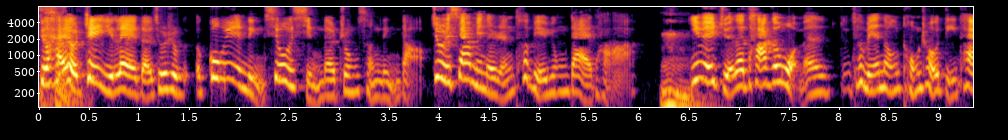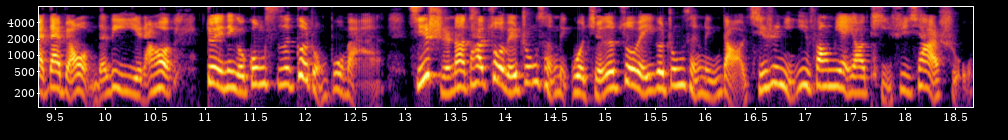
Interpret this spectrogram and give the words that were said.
就还有这一类的，就是公运领袖型的中层领导，就是下面的人特别拥戴他。嗯，因为觉得他跟我们特别能同仇敌忾，代表我们的利益，然后对那个公司各种不满。其实呢，他作为中层领，我觉得作为一个中层领导，其实你一方面要体恤下属，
